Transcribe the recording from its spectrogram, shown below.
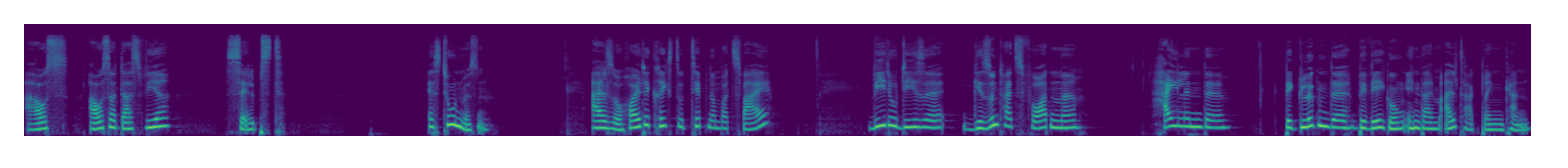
Aus, außer dass wir selbst es tun müssen. Also, heute kriegst du Tipp Nummer zwei, wie du diese gesundheitsfordernde, heilende, beglückende Bewegung in deinem Alltag bringen kann.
